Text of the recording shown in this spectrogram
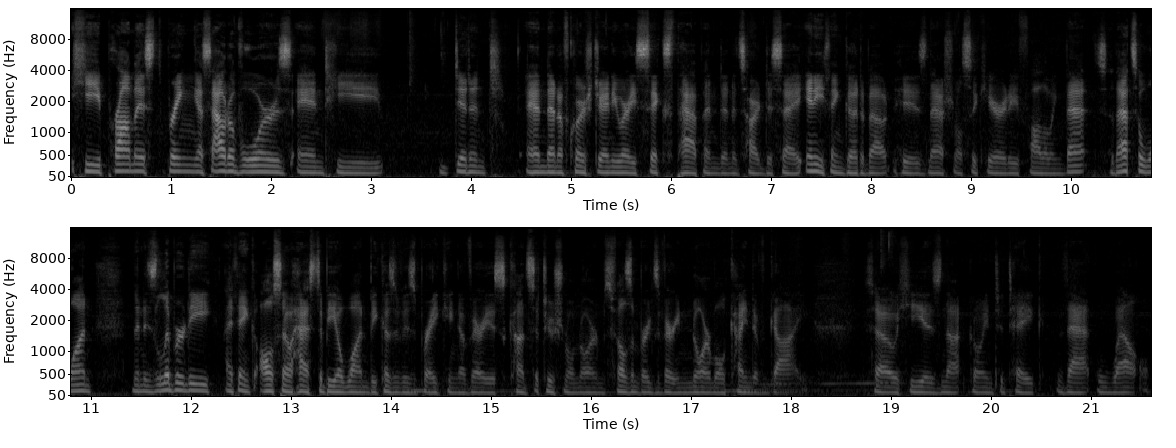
he promised bringing us out of wars, and he didn't. And then, of course, January 6th happened, and it's hard to say anything good about his national security following that. So that's a one. then his liberty, I think, also has to be a one because of his breaking of various constitutional norms. Felzenberg's a very normal kind of guy. So he is not going to take that well.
